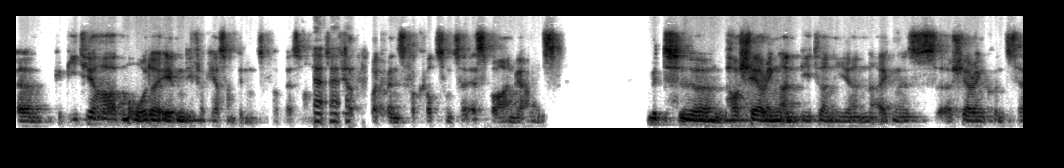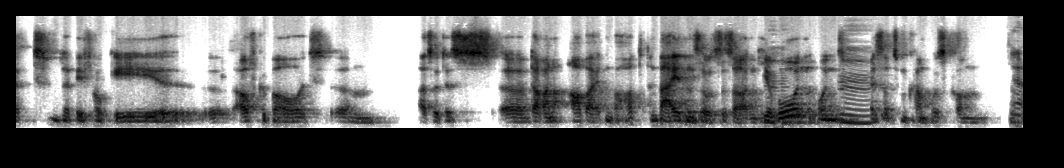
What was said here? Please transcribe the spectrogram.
ähm, Gebiet hier haben oder eben die Verkehrsanbindung zu verbessern. Ja, also die Frequenzverkürzung zur S-Bahn. Wir haben jetzt mit äh, ein paar Sharing-Anbietern hier ein eigenes äh, Sharing-Konzept der BVG äh, aufgebaut. Ähm, also das, äh, daran arbeiten wir hart, an beiden sozusagen. Hier mhm. wohnen und mhm. besser zum Campus kommen. Ja.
